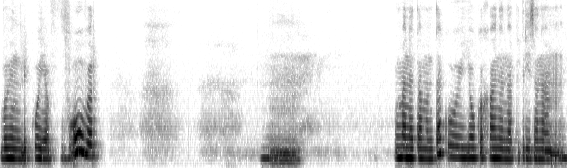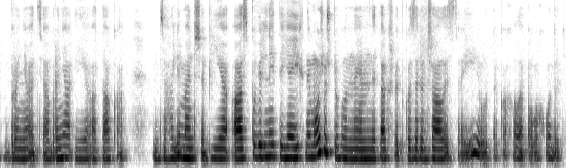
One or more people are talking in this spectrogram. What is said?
Бо він лікує в овер. У мене там так у Йоко Хайнена підрізана броня, ця броня і атака. Він взагалі менше б'є. А сповільнити я їх не можу, щоб вони не так швидко заряджалися. І от така халепа виходить.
